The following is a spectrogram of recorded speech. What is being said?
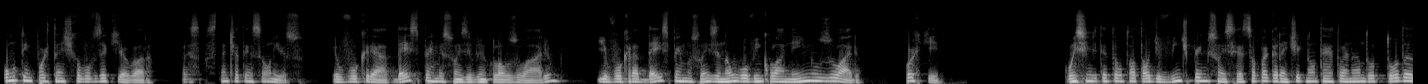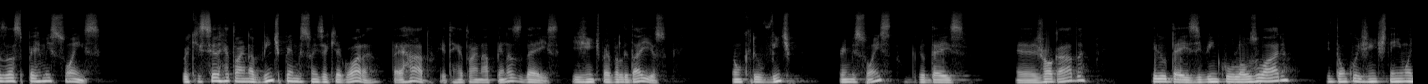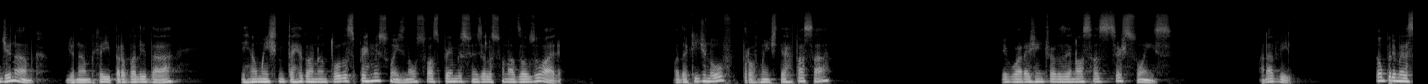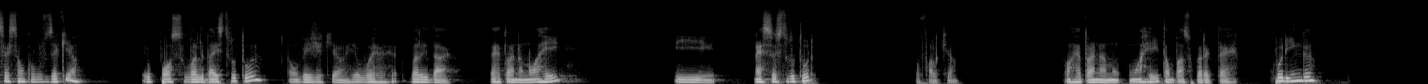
Ponto importante que eu vou fazer aqui agora. Presta bastante atenção nisso. Eu vou criar 10 permissões e vincular o usuário. E eu vou criar 10 permissões e não vou vincular o usuário. Por quê? Com isso, a gente tem um total de 20 permissões, que é só para garantir que não está retornando todas as permissões. Porque se ele retorna 20 permissões aqui agora, tá errado. Ele tem que retornar apenas 10. E a gente vai validar isso. Então, crio 20 permissões, crio 10 é, jogada, crio 10 e vincula ao usuário. Então, a gente tem uma dinâmica. Dinâmica aí para validar realmente não está retornando todas as permissões, não só as permissões relacionadas ao usuário. Roda aqui de novo, provavelmente deve passar. E agora a gente vai fazer nossas sessões. Maravilha. Então, primeira sessão que eu vou fazer aqui, ó, eu posso validar a estrutura. Então, veja aqui, ó, eu vou validar, retorna no array. E nessa estrutura, eu falo aqui, ó. Então, retorna um array, então passo o caractere coringa.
